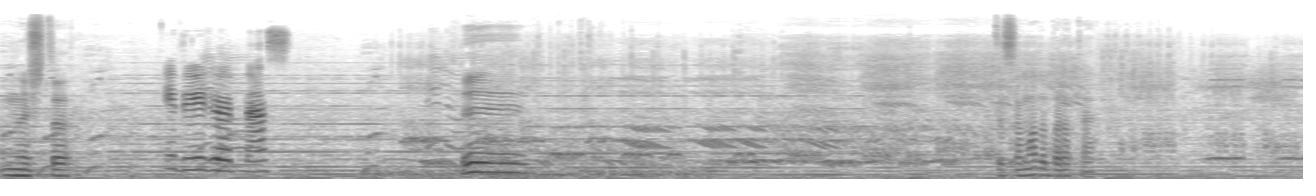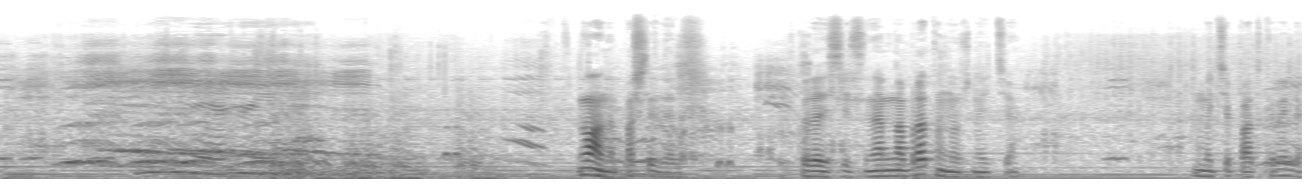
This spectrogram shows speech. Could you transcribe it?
Ну и что? и двигают нас. Эй! Ты сама доброта. Ну ладно, пошли дальше. Куда здесь идти? Наверное, обратно нужно идти. Мы типа открыли.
